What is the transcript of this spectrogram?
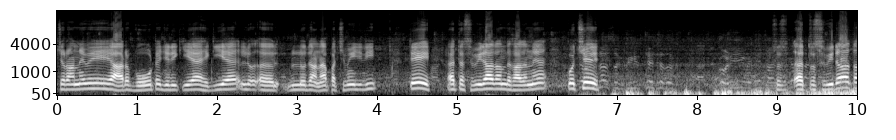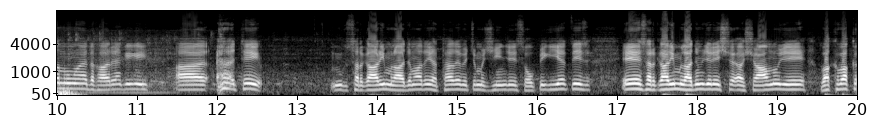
94 ਹਜ਼ਾਰ ਵੋਟ ਜਿਹੜੀ ਕੀ ਹੈ ਹੈਗੀ ਹੈ ਲੁ- ਲੁਧਿਆਣਾ ਪੱਛਮੀ ਜਿਹੜੀ ਤੇ ਇਹ ਤਸਵੀਰਾਂ ਤੁਹਾਨੂੰ ਦਿਖਾ ਦਿੰਦੇ ਆ ਕੁਝ ਤਸਵੀਰਾਂ ਤੁਹਾਨੂੰ ਇਹ ਦਿਖਾ ਰਿਹਾ ਕਿ ਇੱਥੇ ਸਰਕਾਰੀ ਮੁਲਾਜ਼ਮਾਂ ਦੇ ਹੱਥਾਂ ਦੇ ਵਿੱਚ ਮਸ਼ੀਨ ਜਿਹੜੀ ਸੌਂਪੀ ਗਈ ਹੈ ਤੇ ਇਹ ਸਰਕਾਰੀ ਮੁਲਾਜ਼ਮ ਜਿਹੜੇ ਸ਼- ਸ਼ਾਮ ਨੂੰ ਜੇ ਵੱਖ-ਵੱਖ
